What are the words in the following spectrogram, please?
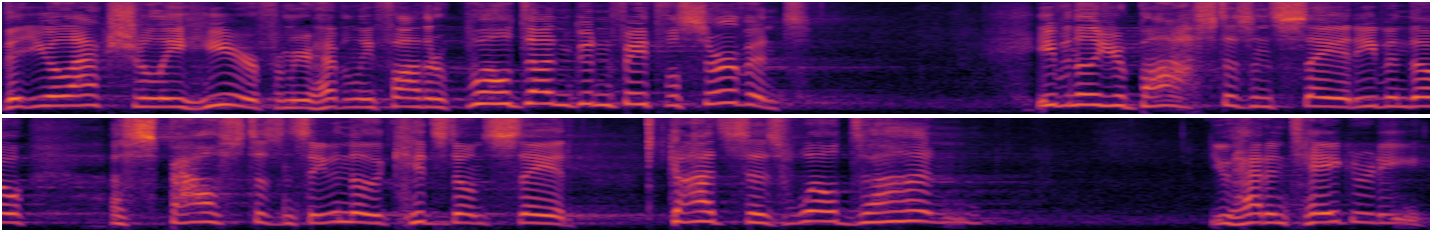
that you'll actually hear from your Heavenly Father, Well done, good and faithful servant. Even though your boss doesn't say it, even though a spouse doesn't say it, even though the kids don't say it, God says, Well done. You had integrity.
